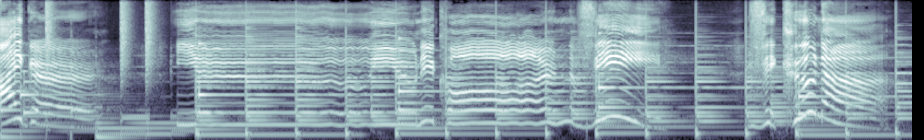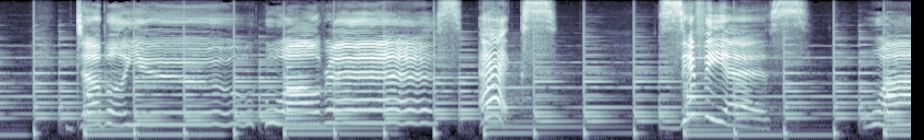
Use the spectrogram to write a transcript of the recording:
Tiger. U. Unicorn. V. Vicuna. W. Walrus. X. Xiphias. Y.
